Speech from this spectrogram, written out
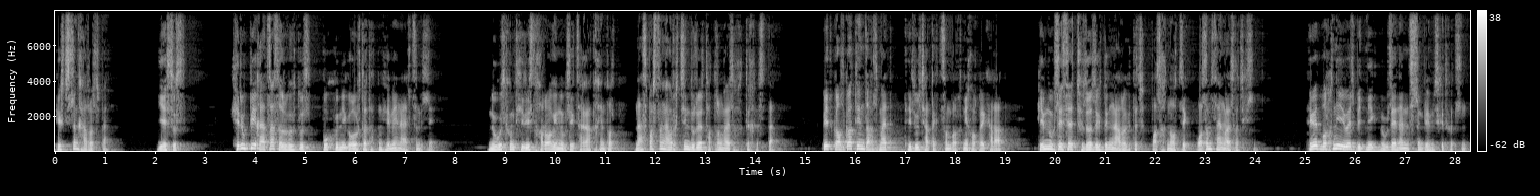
гэрчлэн харуулж байна. Есүс хэрв би газраас өргөгдвөл бүх хүнийг өөртөө татна хэмээн айлцсан билээ. Нүгэлт хүнд Христ хорвоогийн нүглийг цагаатгахын тулд нас барсан аврагчийн дүрээр тодрон ойлгох ёстой. Бид Голготын загалмайд тэлүүлж хадагдсан Бурхны хургийг хараад гим нүглээсээ чөлөөлөгдөн аврагдаж болох нууцыг улам сайн ойлгож эхэлнэ. Тэгэд Бурхны ивэл биднийг нүглээ намжлан гэмшгэд хөтлөнө.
